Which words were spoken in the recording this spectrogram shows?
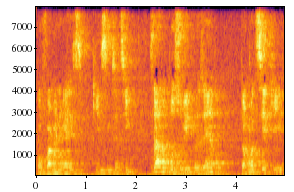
conforme a NRS 15575. Se ela não possuir, por exemplo, então pode ser que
